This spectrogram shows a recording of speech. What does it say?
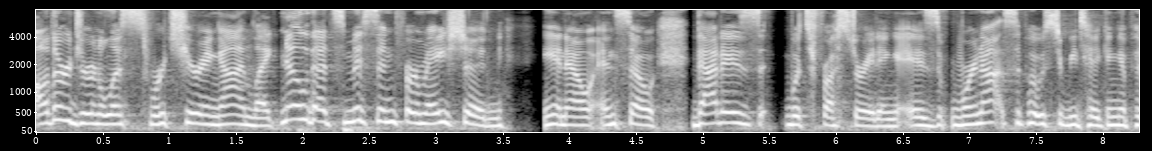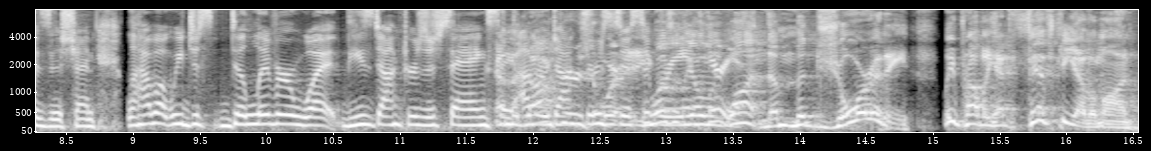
other journalists were cheering on like, no, that's misinformation you know? And so that is what's frustrating is we're not supposed to be taking a position. How about we just deliver what these doctors are saying say other doctors, doctors were, disagree wasn't the only one. The majority. We probably had 50 of them on.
